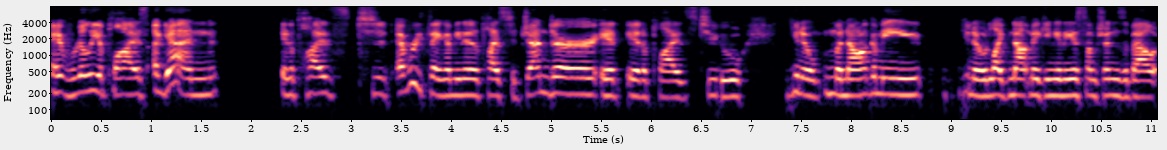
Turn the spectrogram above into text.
it really applies again. It applies to everything. I mean, it applies to gender. It it applies to, you know, monogamy. You know, like not making any assumptions about,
